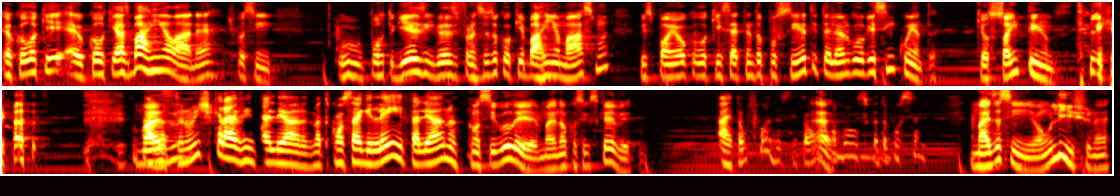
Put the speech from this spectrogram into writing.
Eu coloquei, eu coloquei as barrinhas lá, né? Tipo assim, o português, inglês e francês eu coloquei barrinha máxima, o espanhol eu coloquei 70%, o italiano eu coloquei 50%. Que eu só entendo, tá ligado? Mas, ah, mas tu não escreve em italiano, mas tu consegue ler em italiano? Consigo ler, mas não consigo escrever. Ah, então foda-se. Então é. tá bom, 50%. Mas assim, é um lixo, né?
